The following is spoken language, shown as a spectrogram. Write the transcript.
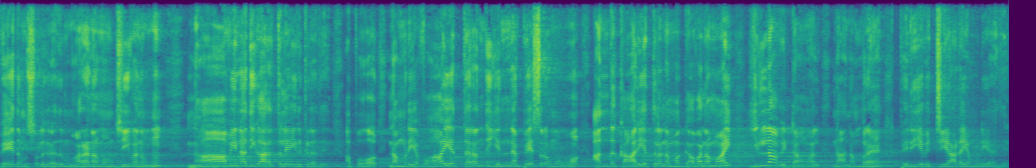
வேதம் சொல்லுகிறது மரணமும் ஜீவனும் நாவின் அதிகாரத்திலே இருக்கிறது. அப்போ நம்முடைய வாயை திறந்து என்ன பேசுறோமோ அந்த காரியத்துல நம்ம கவனமாய் இல்லாவிட்டால் நான் நம்புறேன் பெரிய வெற்றியை அடைய முடியாது.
